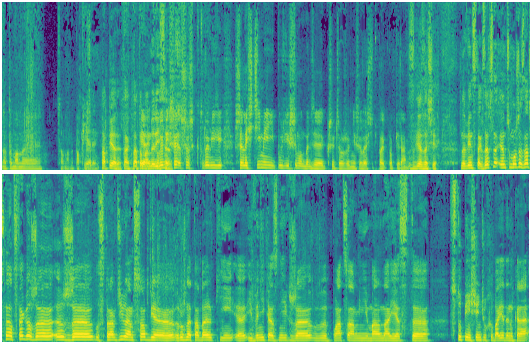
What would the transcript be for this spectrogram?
no to mamy co mamy? Papiery. Papiery, tak, na to mamy którymi, research. sze, sze, którymi szeleścimy i później Szymon będzie krzyczał, że nie szeleścić pa- papierami. Zgadza się. No więc tak, zacznę, znaczy może zacznę od tego, że, że sprawdziłem sobie różne tabelki e, i wynika z nich, że e, płaca minimalna jest w 150 chyba jeden kra,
